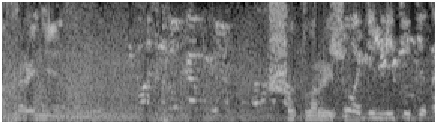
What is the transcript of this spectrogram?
Охренеть. Что творится? Еще один летит где-то.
